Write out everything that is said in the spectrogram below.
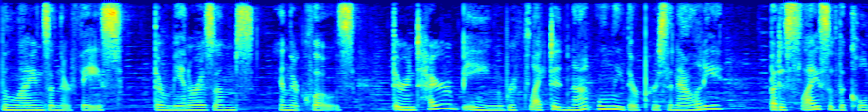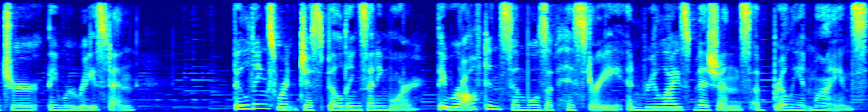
the lines on their face, their mannerisms, and their clothes. Their entire being reflected not only their personality, but a slice of the culture they were raised in. Buildings weren't just buildings anymore, they were often symbols of history and realized visions of brilliant minds.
